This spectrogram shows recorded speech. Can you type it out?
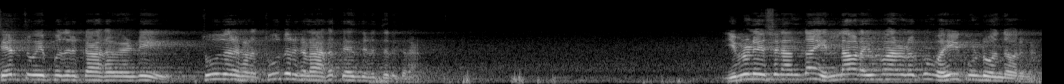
சேர்த்து வைப்பதற்காக வேண்டி தூதர்கள் தூதர்களாக தேர்ந்தெடுத்திருக்கிறான். இப்ரல் இஸ்லாம் தான் எல்லா நபிமார்களுக்கும் வகை கொண்டு வந்தவர்கள்.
